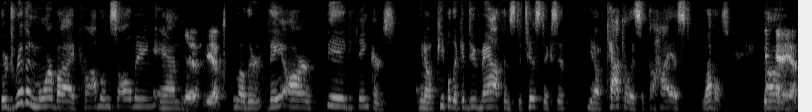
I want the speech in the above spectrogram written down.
they're driven more by problem solving and yeah, yeah. you know they're they are big thinkers you know people that can do math and statistics at you know calculus at the highest levels um, yeah, yeah.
